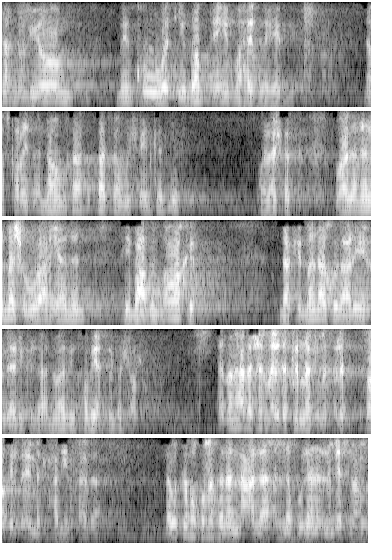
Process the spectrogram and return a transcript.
نحن اليوم من قوة ضبطهم وحفظهم. نفترض أنهم فاتهم شيء كثير ولا شك وهذا نلمسه أحيانا في بعض المواقف. لكن ما نأخذ عليهم ذلك لأن هذه طبيعة البشر. أيضا هذا شيخنا يذكرنا في مسألة اتفاق الأئمة الحديث هذا. لو اتفقوا مثلا على أن فلانا لم يسمع من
